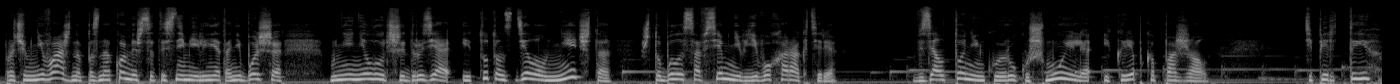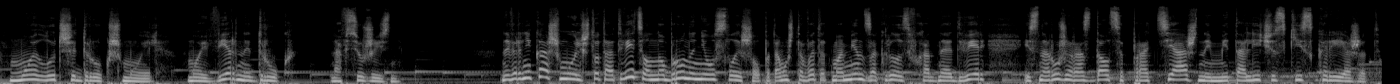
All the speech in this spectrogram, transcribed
Впрочем, неважно, познакомишься ты с ними или нет, они больше мне не лучшие друзья. И тут он сделал нечто, что было совсем не в его характере. Взял тоненькую руку Шмуэля и крепко пожал. «Теперь ты мой лучший друг, Шмуэль, мой верный друг на всю жизнь». Наверняка Шмуль что-то ответил, но Бруно не услышал, потому что в этот момент закрылась входная дверь, и снаружи раздался протяжный металлический скрежет.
